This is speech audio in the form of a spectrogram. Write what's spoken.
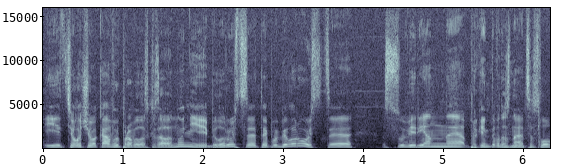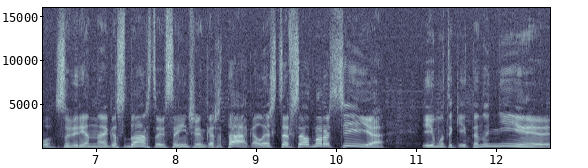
І цього чувака виправили, сказали: ну ні, Білорусь це типу Білорусь, це суверенне, прикиньте, вони знають це слово, суверенне государство і все інше. Він каже, так, але ж це все одно Росія. І йому такий, та ну ні.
